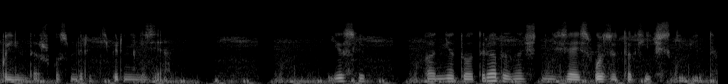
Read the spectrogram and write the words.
Блин, даже посмотреть теперь нельзя. Если а, нету отряда, значит нельзя использовать тактический вид.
